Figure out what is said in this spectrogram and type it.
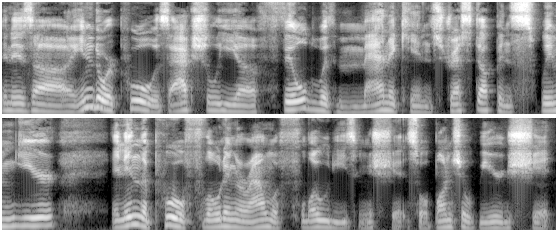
And his uh, indoor pool is actually uh, filled with mannequins dressed up in swim gear and in the pool floating around with floaties and shit. So a bunch of weird shit.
